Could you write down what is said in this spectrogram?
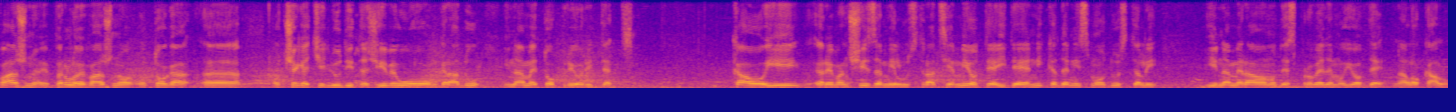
važno je, vrlo je važno od toga e, od čega će ljudi da žive u ovom gradu i nama je to prioritet kao i revanšizam, ilustracija. Mi od te ideje nikada nismo odustali i nameravamo da je sprovedemo i ovde na lokalu.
